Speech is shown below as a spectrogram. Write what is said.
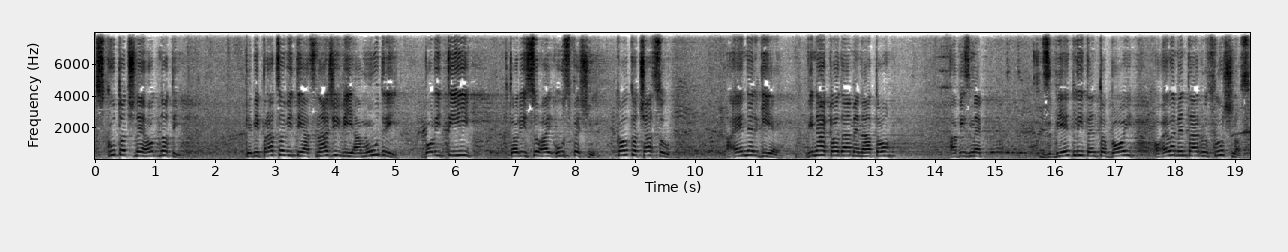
skutočné hodnoty, keby pracovití a snaživí a múdri boli tí, ktorí sú aj úspešní. Koľko času a energie vynákladáme na to, aby sme zviedli tento boj o elementárnu slušnosť.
